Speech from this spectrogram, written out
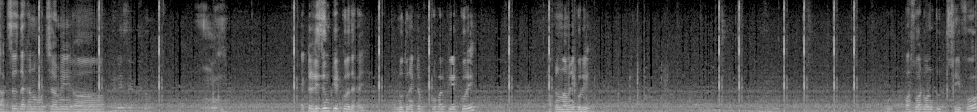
সাকসেস দেখানো হচ্ছে আমি একটা রিজিউম ক্রিয়েট করে দেখাই। নতুন একটা প্রোফাইল ক্রিয়েট করি। আপনার নামেই করি। Password one two three four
